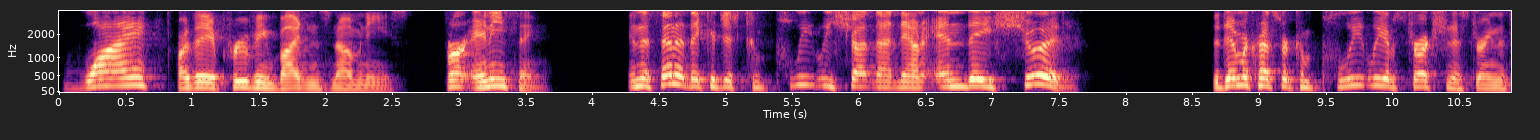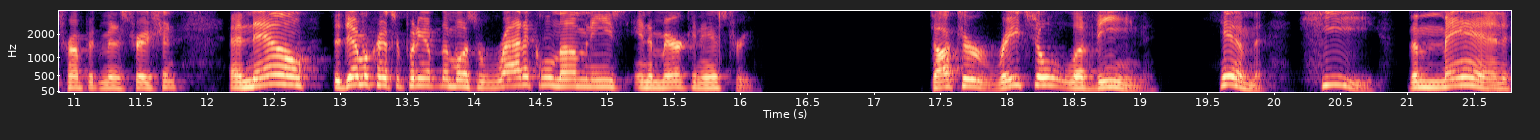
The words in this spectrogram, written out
Why are they approving Biden's nominees for anything? In the Senate, they could just completely shut that down, and they should. The Democrats were completely obstructionist during the Trump administration. And now the Democrats are putting up the most radical nominees in American history. Dr. Rachel Levine, him, he, the man,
